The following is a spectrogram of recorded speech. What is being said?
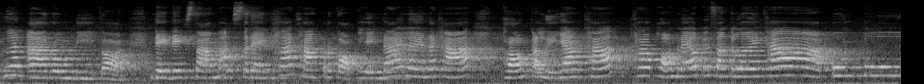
เพื่อนอารมณ์ดีก่อน เด็กๆ สามารถแสดงท่าทางประกอบเพลงได้เลยนะคะ พร้อมกันหรือยังคะ ถ้าพร้อมแล้วไปฟังกันเลยค่ะ ปูนปูน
